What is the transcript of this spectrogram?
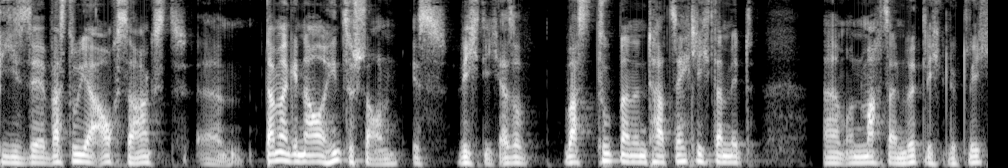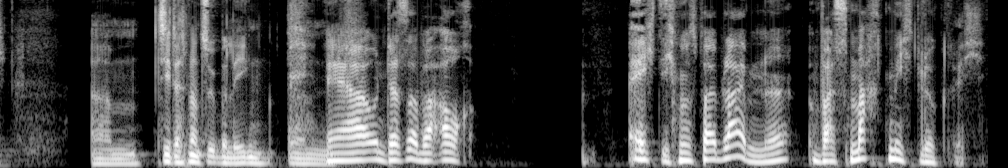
diese, was du ja auch sagst, ähm, da mal genauer hinzuschauen, ist wichtig. Also was tut man denn tatsächlich damit ähm, und macht einen wirklich glücklich, ähm, sich das mal zu überlegen. Und ja, und das aber auch echt, ich muss bei bleiben, ne? Was macht mich glücklich?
